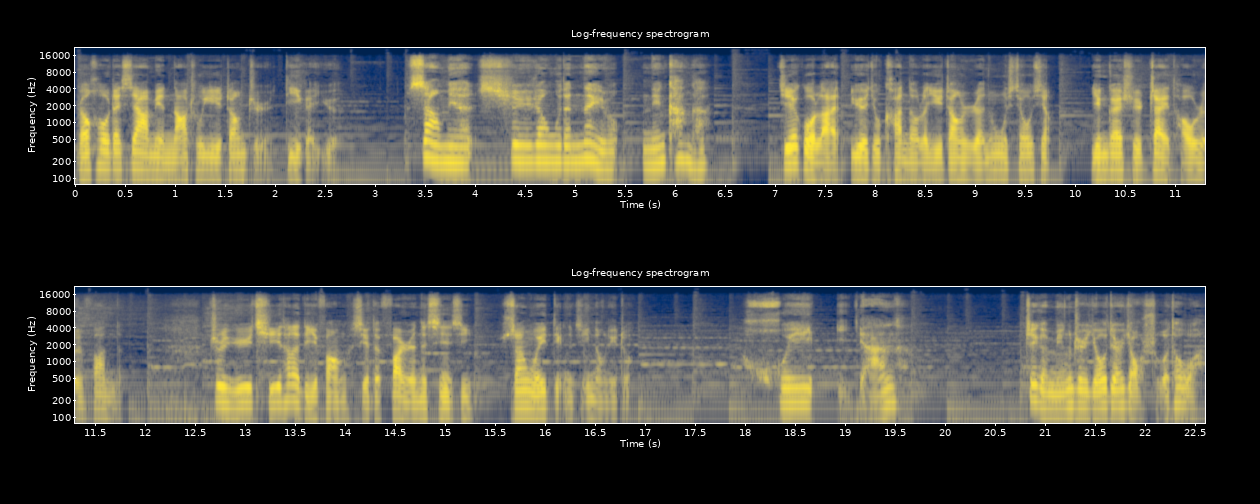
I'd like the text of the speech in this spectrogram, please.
然后在下面拿出一张纸递给月，上面是任务的内容，您看看。接过来，月就看到了一张人物肖像，应该是在逃人犯的。至于其他的地方写的犯人的信息，三维顶级能力者。灰岩，这个名字有点咬舌头啊。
